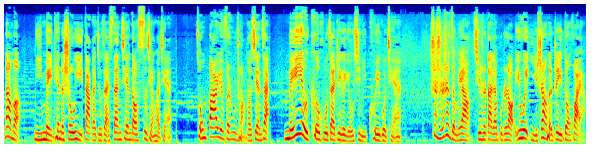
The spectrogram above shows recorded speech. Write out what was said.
那么你每天的收益大概就在三千到四千块钱。从八月份入场到现在，没有客户在这个游戏里亏过钱。事实是怎么样？其实大家不知道，因为以上的这一段话呀，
